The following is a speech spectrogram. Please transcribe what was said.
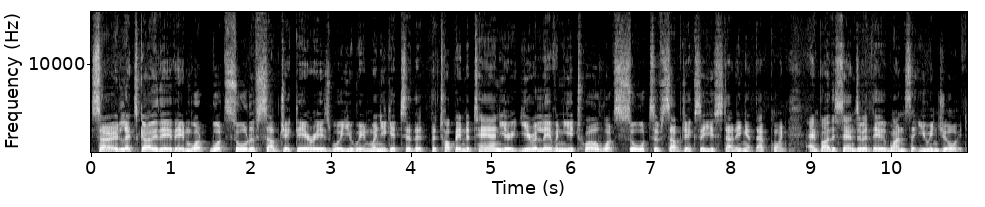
So let's go there then. What what sort of subject areas were you in when you get to the, the top end of town? You're year eleven, year twelve. What sorts of subjects are you studying at that point? And by the sounds of it, they're ones that you enjoyed.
